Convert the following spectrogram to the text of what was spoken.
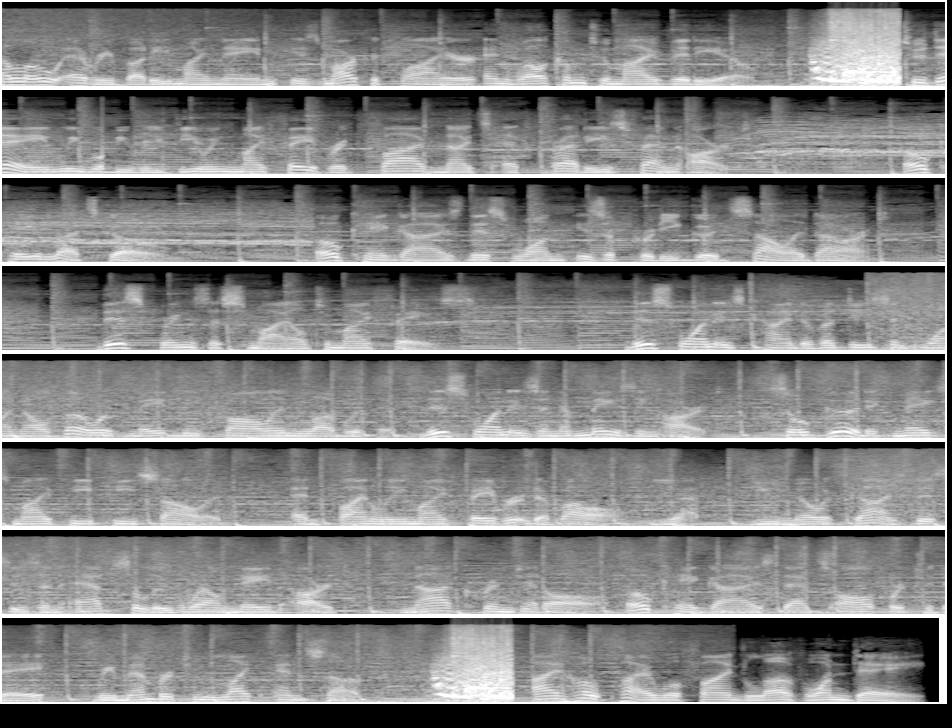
Hello everybody my name is Markiplier and welcome to my video. Today we will be reviewing my favorite Five Nights at Freddy's fan art. Okay let's go. Okay guys this one is a pretty good solid art. This brings a smile to my face. This one is kind of a decent one although it made me fall in love with it. This one is an amazing art, so good it makes my PP solid. And finally my favorite of all, yep, you know it guys this is an absolute well-made art, not cringe at all. Okay guys that's all for today, remember to like and sub. I hope I will find love one day.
